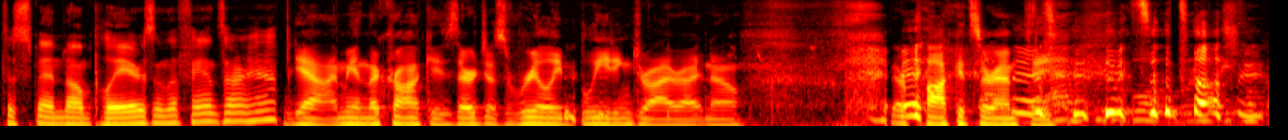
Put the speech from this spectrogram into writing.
to spend on players, and the fans aren't happy. Yeah, I mean the Kroenkes, they're just really bleeding dry right now. Their pockets are empty. Cool, really took on it.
